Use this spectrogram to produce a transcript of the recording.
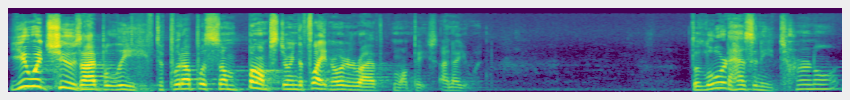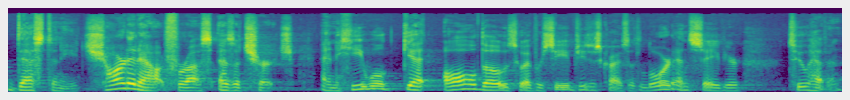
You would choose, I believe, to put up with some bumps during the flight in order to arrive in one piece. I know you would. The Lord has an eternal destiny charted out for us as a church and he will get all those who have received Jesus Christ as Lord and Savior to heaven.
